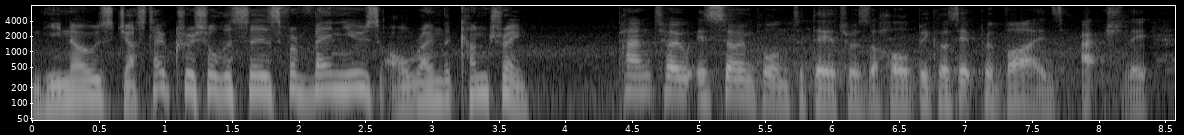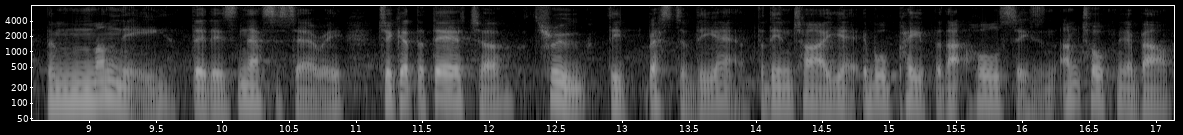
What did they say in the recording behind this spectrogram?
and he knows just how crucial this is for venues all around the country. Panto is so important to theatre as a whole because it provides actually the money that is necessary to get the theatre through the rest of the year, for the entire year. It will pay for that whole season. I'm talking about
